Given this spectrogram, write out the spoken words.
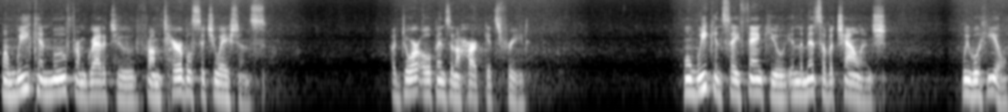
When we can move from gratitude from terrible situations, a door opens and a heart gets freed. When we can say thank you in the midst of a challenge, we will heal.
